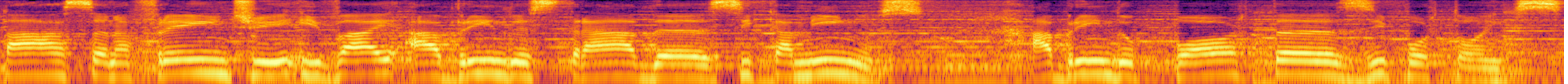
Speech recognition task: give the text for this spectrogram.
passa na frente e vai abrindo estradas e caminhos, abrindo portas e portões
